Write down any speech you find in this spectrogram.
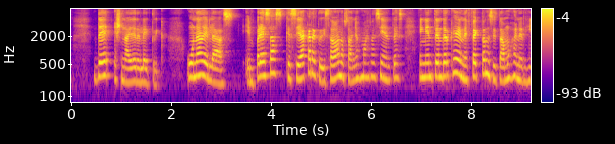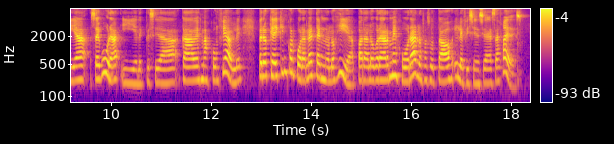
de Schneider Electric, una de las empresas que se ha caracterizado en los años más recientes en entender que en efecto necesitamos energía segura y electricidad cada vez más confiable, pero que hay que incorporar la tecnología para lograr mejorar los resultados y la eficiencia de esas redes.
